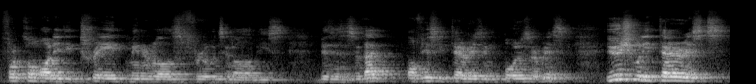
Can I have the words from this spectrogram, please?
for commodity trade, minerals, fruits, and all these businesses. So that obviously terrorism poses a risk. Usually terrorists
